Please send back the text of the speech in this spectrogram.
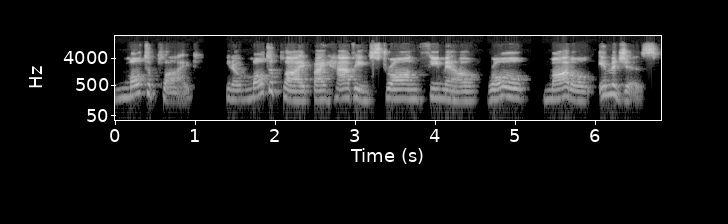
multiplied you know multiplied by having strong female role model images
